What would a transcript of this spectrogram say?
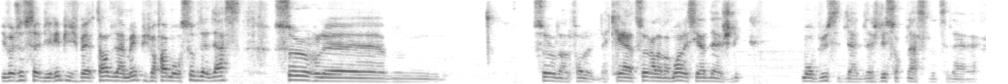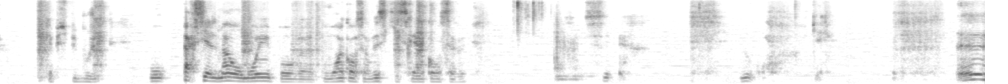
Il va juste se virer, puis je vais tendre la main, puis je vais faire mon souffle de glace sur le. hum, sur, dans le fond, la créature en avant moi en essayant de la geler. Mon but, c'est de la, geler sur place, là, la... qu'elle puisse plus bouger. Ou partiellement, au moins, pour euh, pouvoir conserver ce qui serait à conserver. Euh.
